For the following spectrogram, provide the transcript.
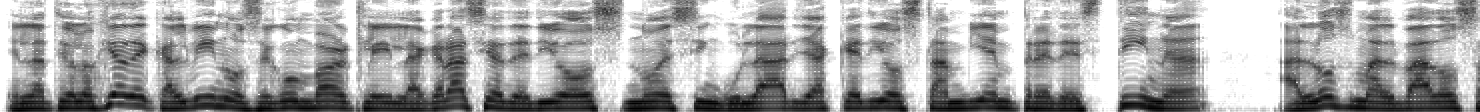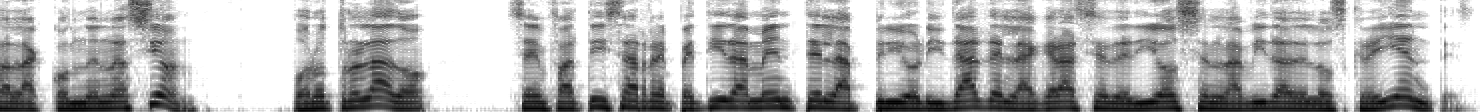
En la teología de Calvino, según Barclay, la gracia de Dios no es singular, ya que Dios también predestina a los malvados a la condenación. Por otro lado, se enfatiza repetidamente la prioridad de la gracia de Dios en la vida de los creyentes.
